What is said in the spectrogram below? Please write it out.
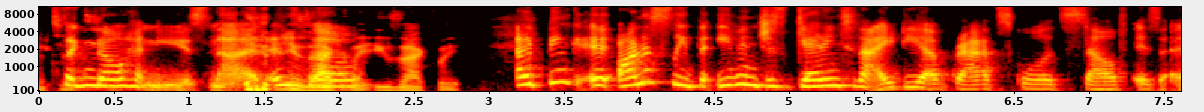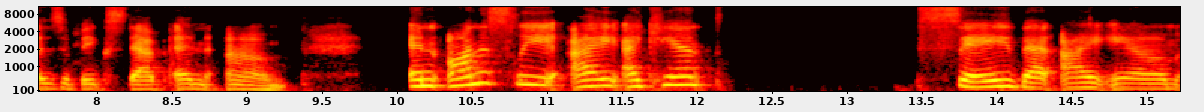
It's like no, honey, it's not. Exactly, so exactly. I think it, honestly, the, even just getting to the idea of grad school itself is is a big step, and um, and honestly, I I can't say that I am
